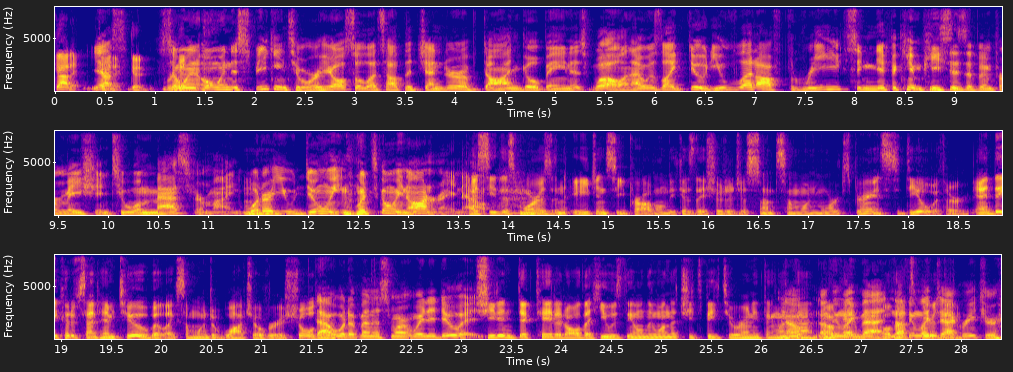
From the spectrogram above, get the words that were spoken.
Got it. Got Yes. it. Good. We're so good. when Owen is speaking to her, he also lets out the gender of Dawn Gilbane as well. And I was like, dude, you've let off three significant pieces of information to a mastermind. What are you doing? What's going on right now? Mm. I see this more as an agency problem because they should have just sent someone more experienced to deal with her. And they could have sent him too, but like someone to watch over his shoulder. That would have been a smart way to do it. she didn't dictate at all that he was the only one that she'd speak to or anything like no, that. nothing Okay. like that. Well, nothing like Jack then. Reacher.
